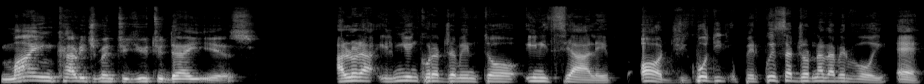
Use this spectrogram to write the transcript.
my encouragement to you today is Allora il mio incoraggiamento iniziale oggi, quotidi- per questa giornata per voi, è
